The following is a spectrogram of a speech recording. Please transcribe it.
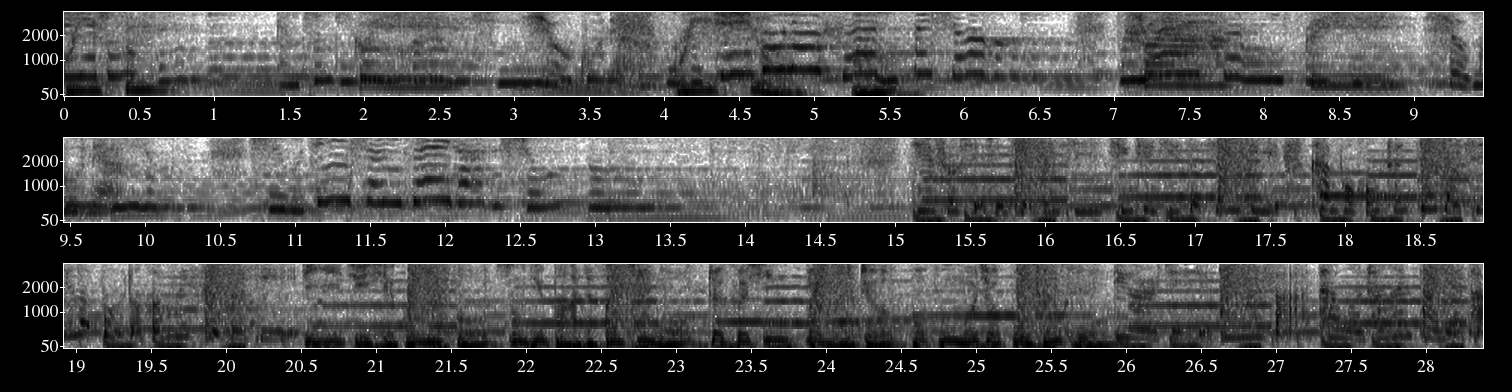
皈依僧，皈依秀姑娘。皈依秀。啊！说呀，皈依秀姑娘。是我今生最大的收获。皆说先生且珍惜，情切一再相逼。看破红尘皆若虚了，不懂何为四皈依。第一句写皈依佛，诵经把这烦心魔。这颗心为你折，不封魔就不成活。第二句写皈依法，探望长安大雁塔，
